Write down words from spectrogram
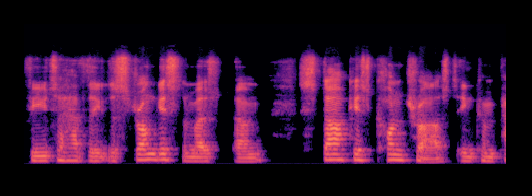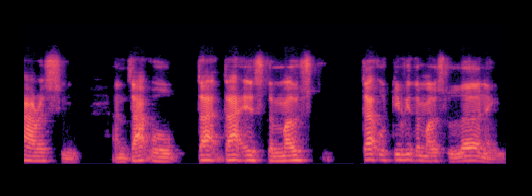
for you to have the, the strongest and most um, starkest contrast in comparison. And that will that that is the most that will give you the most learning.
